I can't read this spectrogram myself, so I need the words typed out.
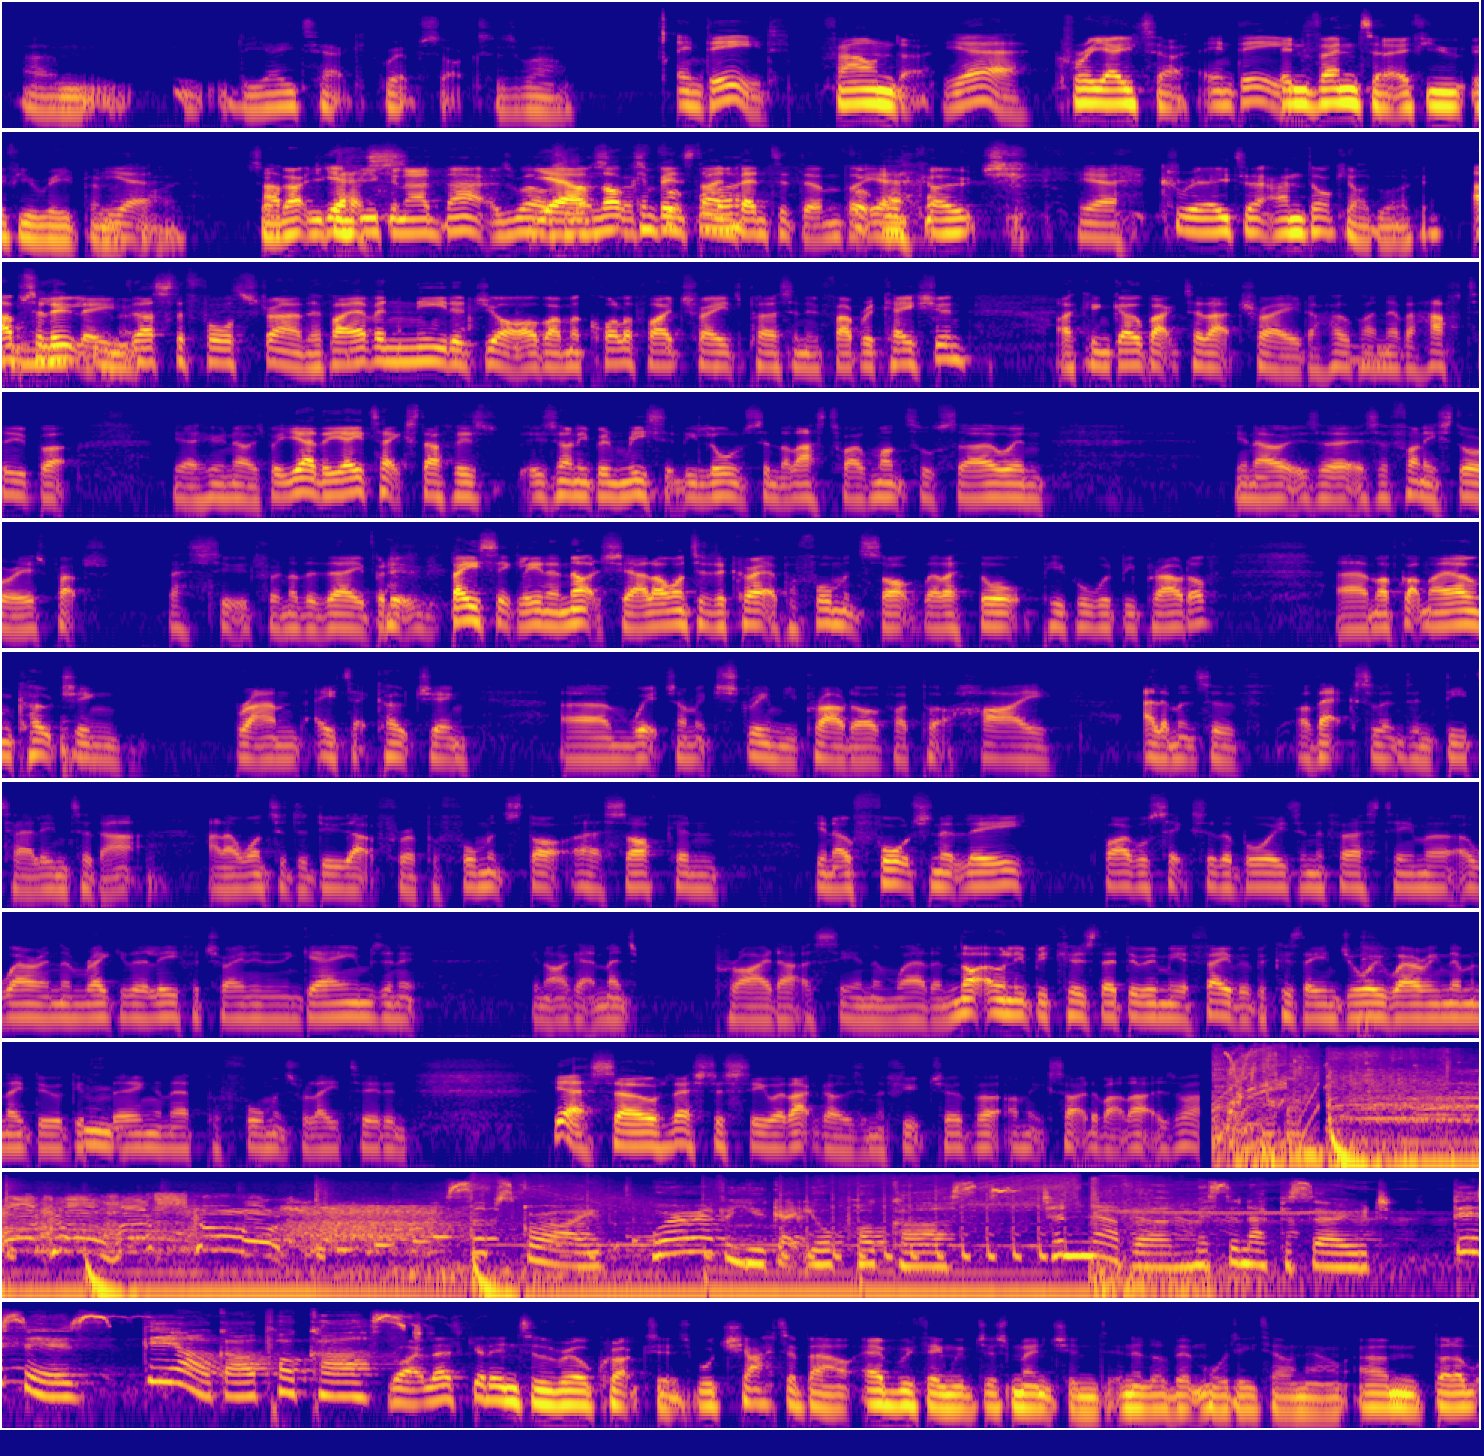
um, the ATEC grip socks as well. Indeed, Founder, yeah. creator, Indeed. inventor. If you if you read Plymouth Yeah. Live, so Uh, that you, can, you can add that as well. Yeah, So I'm not convinced I invented them, but yeah. coach, Yeah. creator, and dockyard worker. Absolutely. You know. That's the fourth strand. If I ever need a job, I'm a qualified tradesperson in fabrication. I can go back to that trade. I hope I never have to, but yeah, who knows? But yeah, the ATEC stuff is is only been recently launched in the last 12 months or so, and you know, it's a it's a funny story. It's perhaps best suited for another day. But it basically, in a nutshell, I wanted to create a performance sock that I thought people would be proud of. Um, I've got my own coaching brand, ATEC Coaching, um, which I'm extremely proud of. I put high elements of, of excellence and detail into that, and I wanted to do that for a performance stock, uh, sock. And you know, fortunately, five or six of the boys in the first team are, are wearing them regularly for training and games, and it, you know, I get immense pride out of seeing them wear them. Not only because they're doing me a favour, because they enjoy wearing them and they do a good thing and they're performance related. And yeah, so let's just see where that goes in the future. But I'm excited about that as well. Argyle have scored! Subscribe wherever you get your podcasts to never miss an episode. This is the Argyle Podcast. Right, let's get into the real cruxes. We'll chat about everything we've just mentioned in a little bit more detail now. Um, but uh,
